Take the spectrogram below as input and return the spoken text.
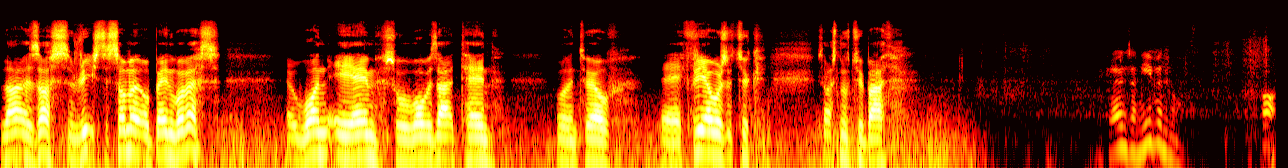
That is us reached the summit of Ben Wyvis at 1am, so what was that, 10, 11, 12, uh, 3 hours it took, so that's not too bad. The ground's uneven though. Oh.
